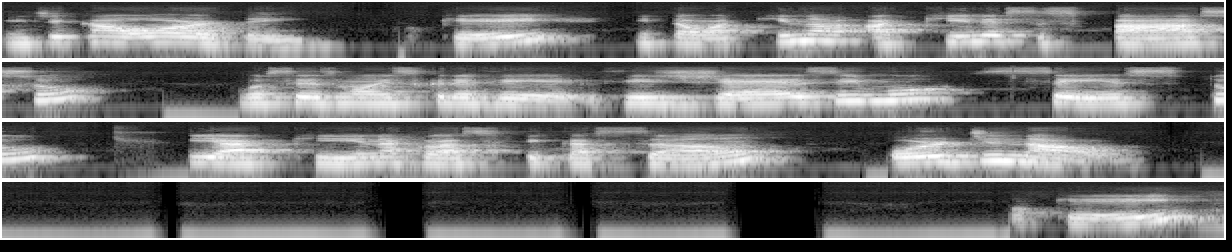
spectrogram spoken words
indica ordem, ok? Então, aqui, na, aqui nesse espaço, vocês vão escrever vigésimo sexto e aqui na classificação ordinal. Ok?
